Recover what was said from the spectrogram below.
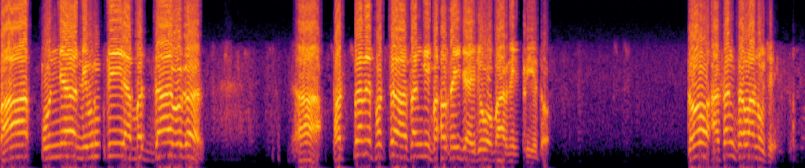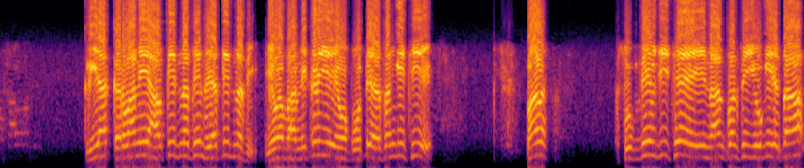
પાપ, પુણ્ય, નિવૃત્તિ આ બધા વગર. હા, ફક્ત ને ફક્ત અસંગી ભાવ થઈ જાય જુઓ બહાર નીકળીએ તો. તો અસંગ થવાનું છે. ક્રિયા કરવાની આવતી જ નથી રહેતી જ નથી. જેવા બહાર નીકળીએ એવો પોતે અસંગી છીએ. પણ સુખદેવજી છે એ નાનપણથી યોગી હતા.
